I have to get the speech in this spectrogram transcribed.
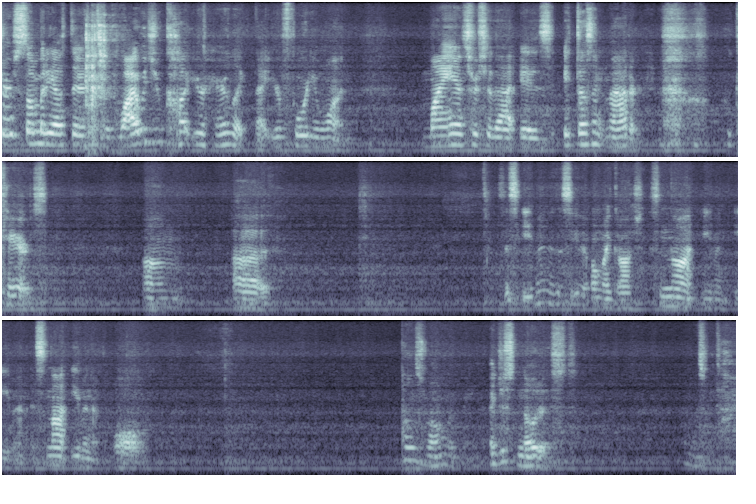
Sure somebody out there like, why would you cut your hair like that? You're 41. My answer to that is, it doesn't matter. Who cares? Um, uh, is this even? Is this even? Oh my gosh, it's not even even. It's not even at all. What the hell's wrong with me? I just noticed. I must be tired.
